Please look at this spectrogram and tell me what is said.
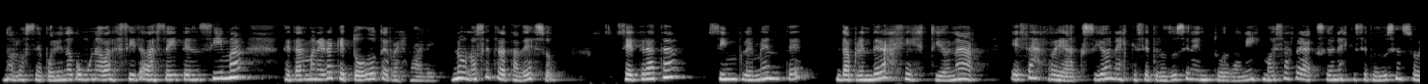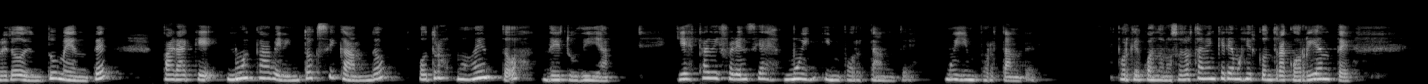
no lo sé, poniendo como una balsita de aceite encima de tal manera que todo te resbale. No, no se trata de eso. Se trata simplemente de aprender a gestionar esas reacciones que se producen en tu organismo, esas reacciones que se producen sobre todo en tu mente, para que no acaben intoxicando otros momentos de tu día. Y esta diferencia es muy importante muy importante. Porque cuando nosotros también queremos ir contracorriente,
